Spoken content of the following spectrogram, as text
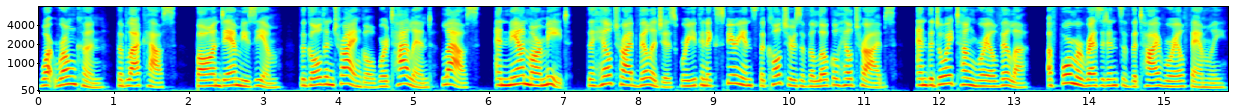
Wat Rong Khun, the Black House, Baan Dam Museum, the Golden Triangle where Thailand, Laos, and Myanmar meet, the hill tribe villages where you can experience the cultures of the local hill tribes, and the Doi Tung Royal Villa, a former residence of the Thai royal family.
